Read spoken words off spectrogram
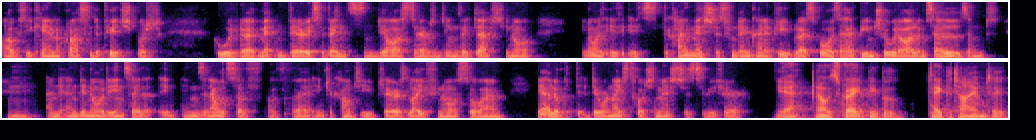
obviously came across in the pitch, but who would have met in various events and the All Stars and things like that. You know, you know, it, it's the kind of messages from them kind of people, I suppose, that have been through it all themselves and mm. and and they know the inside ins and outs of of uh, intercounty players' life, you know. So um, yeah, look, they were nice touching messages. To be fair. Yeah, no, it's great. People take the time to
